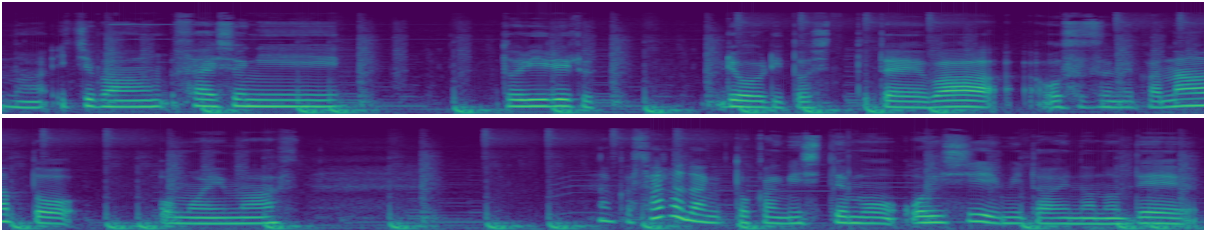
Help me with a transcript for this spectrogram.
まあ、一番最初に取り入れる料理としてはおすすめかなと思います。なんかサラダとかにしても美味しいみたいなので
